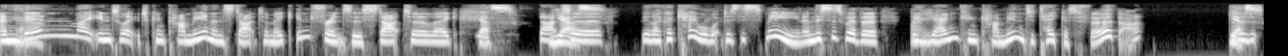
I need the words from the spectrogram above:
And Yeah. then my intellect can come in and start to make inferences, start to like, Yes. start yes. to be like, okay, well, what does this mean? And this is where the, the Right. yang can come in to take us further. Yes.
